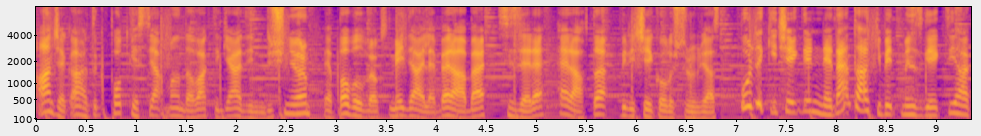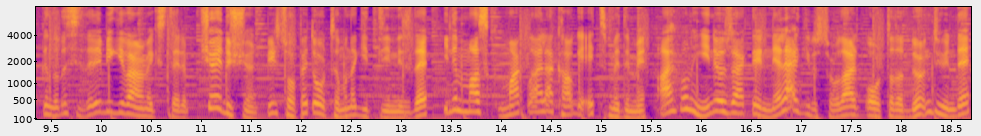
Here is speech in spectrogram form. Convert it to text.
Ancak artık podcast yapmanın da vakti geldiğini düşünüyorum ve Bubbleworks Media ile beraber sizlere her hafta bir içerik oluşturacağız. Buradaki içerikleri neden takip etmeniz gerektiği hakkında da sizlere bilgi vermek isterim. Şöyle düşünün, bir sohbet ortamına gittiğinizde Elon Musk Mark'la hala kavga etmedi mi? iPhone'un yeni özellikleri neler gibi sorular ortada döndüğünde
